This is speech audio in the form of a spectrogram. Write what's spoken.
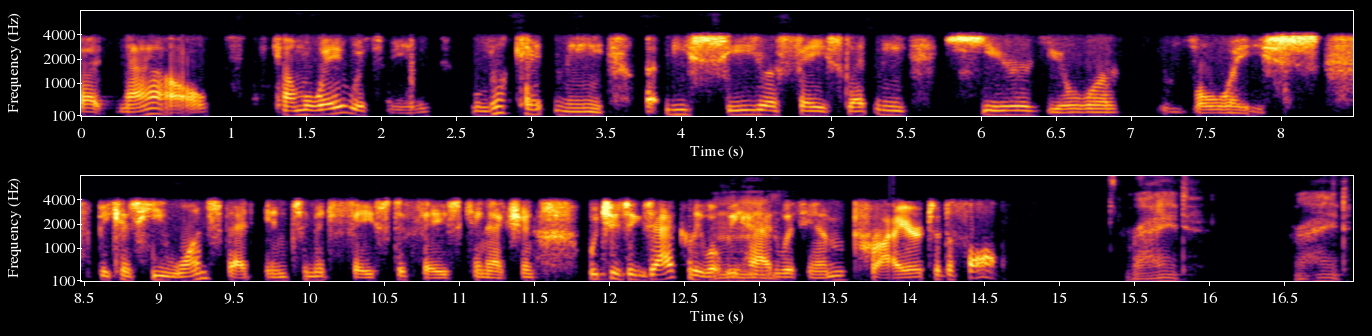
but now come away with me. Look at me. Let me see your face. Let me hear your voice. Because he wants that intimate face to face connection which is exactly what mm. we had mm. with him prior to the fall. Right. Right.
